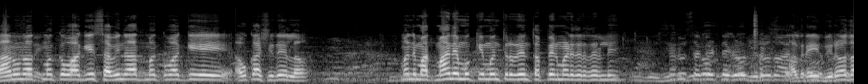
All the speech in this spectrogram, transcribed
ಕಾನೂನಾತ್ಮಕವಾಗಿ ಸಂವಿಧಾನಾತ್ಮಕವಾಗಿ ಅವಕಾಶ ಇದೆ ಅಲ್ಲ? ಮೊನ್ನೆ ಮತ್ತೆ ಮಾನ್ಯ ಮುಖ್ಯಮಂತ್ರಿಯವ್ರು ಏನು ತಪ್ಪೇನು ಮಾಡಿದ್ರೆ ಅದರಲ್ಲಿ? ಅಲ್ರಿ ವಿರೋಧ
